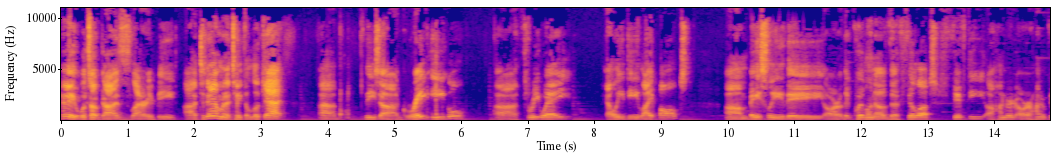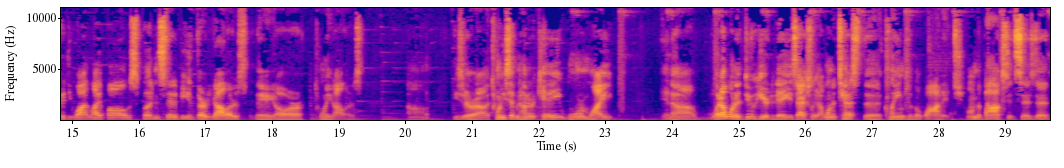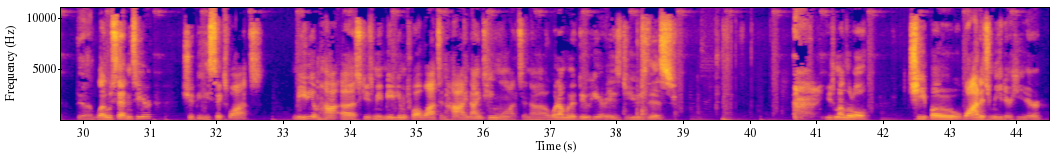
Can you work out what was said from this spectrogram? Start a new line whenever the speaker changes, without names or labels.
Hey, what's up guys? It's Larry B. Uh, today I'm going to take a look at uh, these uh, Great Eagle uh, three-way LED light bulbs. Um, basically, they are the equivalent of the Philips 50, 100, or 150 watt light bulbs, but instead of being $30, they are $20. Um, these are 2700K uh, warm white. And uh, what I want to do here today is actually, I want to test the claims of the wattage. On the box, it says that the low settings here should be 6 watts, medium high, uh, excuse me, medium 12 watts, and high 19 watts. And uh, what I'm going to do here is use this, use my little cheapo wattage meter here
